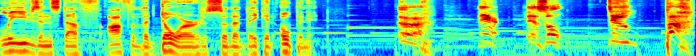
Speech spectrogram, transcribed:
leaves and stuff off of the door so that they could open it. Ugh, there, this'll do. Bah!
